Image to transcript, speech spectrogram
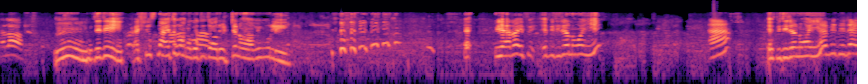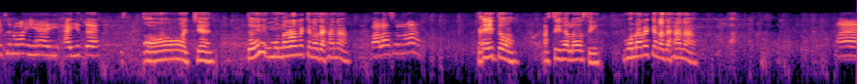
হ্যালো হুম দিদি আসিস নাই তো মনে করছি জ্বর উঠছে নমাবি বলি এ- ইয়ারা এফিদিরা নয় হ্যাঁ এফিদিরা নয় আমি দিদি আইছো না ইয়ে আইয়ে দে ও আচ্ছা তো মোনারা কেন দেখা না ভালো আছো না এই তো আছি ভালো আছি মোনারা কেন দেখা না হ্যাঁ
